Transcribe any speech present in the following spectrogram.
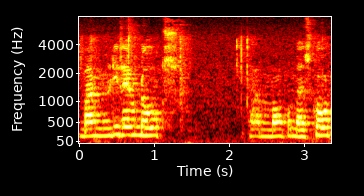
mange mulige lave notes. Der er morgenmadskål.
